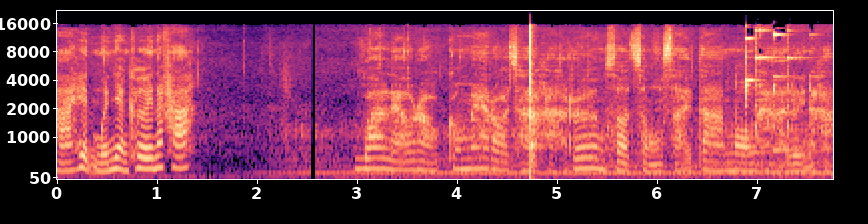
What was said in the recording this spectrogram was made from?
หาเห็ดเหมือนอย่างเคยนะคะ ว่าแล้วเราก็ไม่รอช้าค่ะ เริ่มสอดส่องสายตามองหาเลยนะคะ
